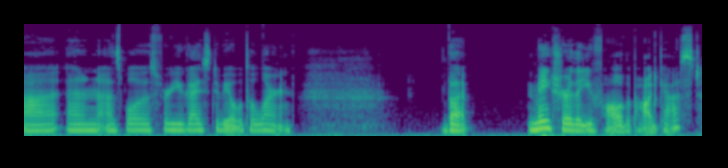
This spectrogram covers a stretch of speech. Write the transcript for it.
uh, and as well as for you guys to be able to learn. But make sure that you follow the podcast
